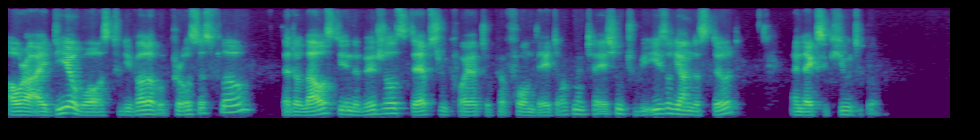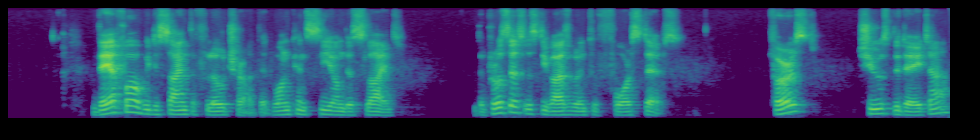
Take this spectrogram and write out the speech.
Our idea was to develop a process flow that allows the individual steps required to perform data augmentation to be easily understood and executable. Therefore, we designed the flowchart that one can see on this slide. The process is divisible into four steps. First, choose the data,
